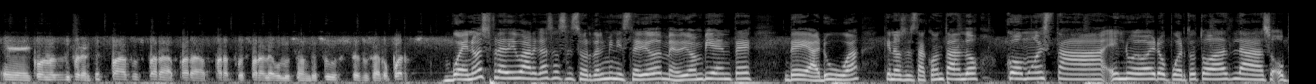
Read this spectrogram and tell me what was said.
eh, con los diferentes pasos para, para, para pues para la evolución de sus de sus aeropuertos. Bueno, es Freddy Vargas, asesor del Ministerio de Medio Ambiente de Aruba, que nos está contando cómo está el nuevo aeropuerto, todas las opciones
